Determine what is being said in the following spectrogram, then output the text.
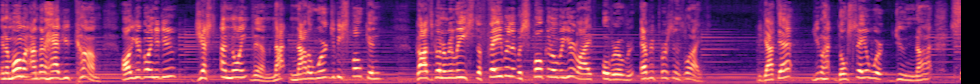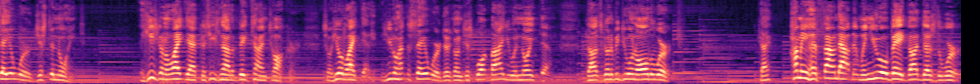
In a moment, I'm going to have you come. All you're going to do, just anoint them. Not, not a word to be spoken. God's going to release the favor that was spoken over your life over, over every person's life. You got that? You don't have, don't say a word. Do not say a word. Just anoint. He's going to like that because he's not a big time talker. So he'll like that. You don't have to say a word. They're going to just walk by you, anoint them. God's going to be doing all the work. Okay? How many have found out that when you obey, God does the work?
